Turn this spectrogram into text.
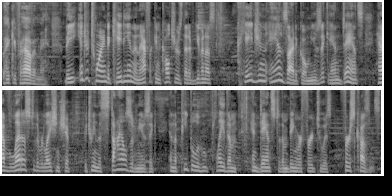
Thank you for having me. The intertwined Acadian and African cultures that have given us Cajun and Zydeco music and dance have led us to the relationship between the styles of music and the people who play them and dance to them, being referred to as first cousins.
